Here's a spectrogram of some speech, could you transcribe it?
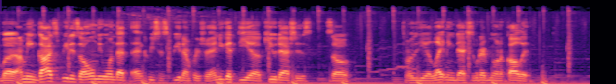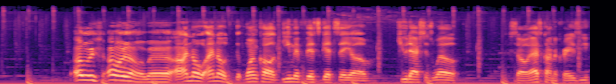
But I mean, Godspeed is the only one that increases speed. I'm pretty sure, and you get the uh, Q dashes, so or the uh, lightning dashes, whatever you want to call it. I wish I don't know, man. I know I know the one called Demon Fist gets a um Q dash as well. So that's kind of crazy.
